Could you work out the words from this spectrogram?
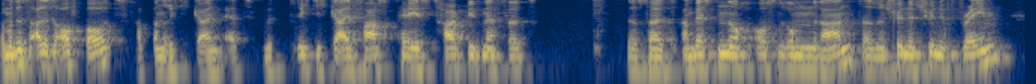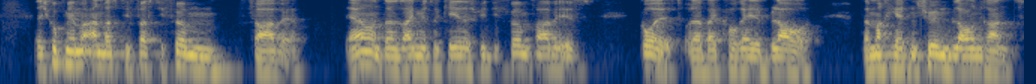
Wenn man das alles aufbaut, hat man einen richtig geilen Ad mit richtig geil fast-paced Heartbeat Method. Das ist halt am besten noch außenrum ein Rand, also eine schöne, schöne Frame. Ich gucke mir mal an, was die, was die Firmenfarbe. Ja, und dann sagen wir jetzt, okay, die Firmenfarbe ist Gold oder bei Corell blau. Dann mache ich halt einen schönen blauen Rand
